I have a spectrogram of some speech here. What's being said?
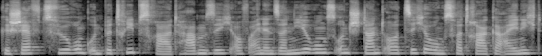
Geschäftsführung und Betriebsrat haben sich auf einen Sanierungs- und Standortsicherungsvertrag geeinigt,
